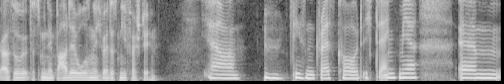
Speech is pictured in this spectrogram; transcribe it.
also das mit den Badehosen, ich werde das nie verstehen. Ja, diesen Dresscode. Ich denke mir, ähm,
